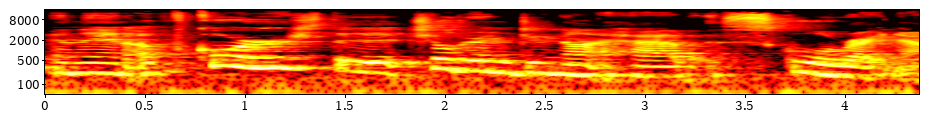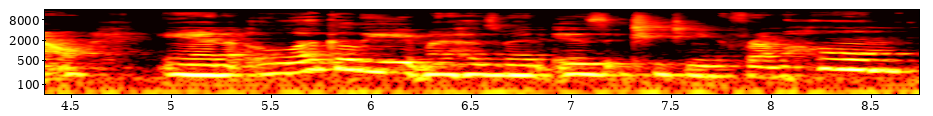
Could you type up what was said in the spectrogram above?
And then, of course, the children do not have school right now. And luckily, my husband is teaching from home.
